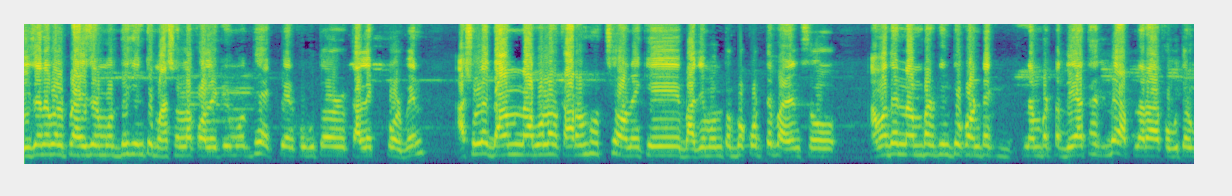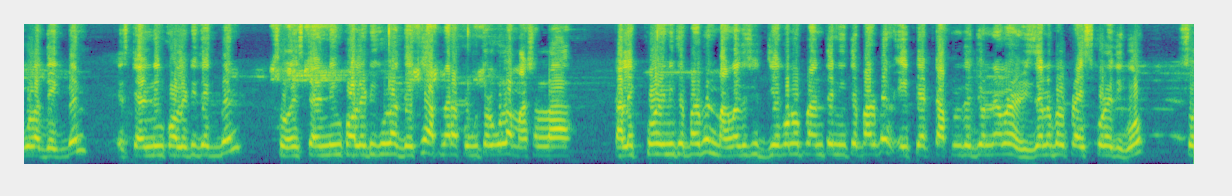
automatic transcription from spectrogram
রিজনেবল প্রাইসের মধ্যে কিন্তু মাশাল্লাহ কোয়ালিটির মধ্যে এক পেয়ার কবুতর কালেক্ট করবেন। আসলে দাম না বলার কারণ হচ্ছে অনেকে বাজে মন্তব্য করতে পারেন। সো আমাদের নাম্বার কিন্তু কন্ট্যাক্ট নাম্বারটা দেয়া থাকবে। আপনারা কবুতরগুলো দেখবেন স্ট্যান্ডিং কোয়ালিটি দেখবেন। সো স্ট্যান্ডিং কোয়ালিটিগুলো দেখে আপনারা কবুতরগুলো মাশাল্লাহ কালেক্ট করে নিতে পারবেন, বাংলাদেশের যে কোনো প্রান্তে নিতে পারবেন। এই পেয়ারটা আপনাদের জন্য আমরা রিজনেবল প্রাইস করে দিব। সো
